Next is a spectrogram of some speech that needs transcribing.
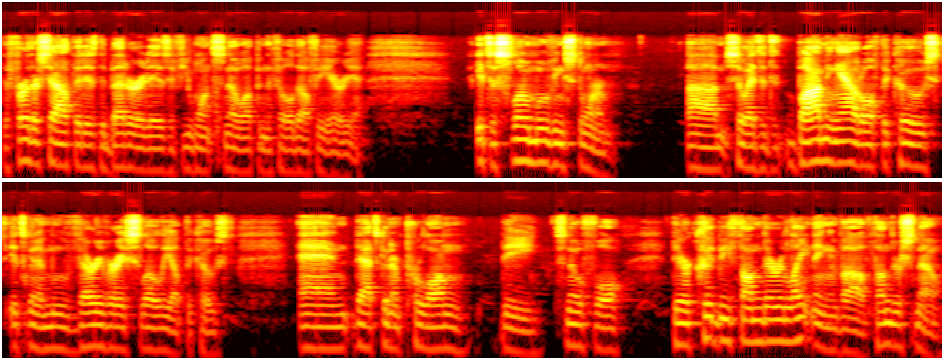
the further south it is, the better it is if you want snow up in the Philadelphia area. It's a slow moving storm. Um, so as it's bombing out off the coast, it's going to move very, very slowly up the coast and that's going to prolong the snowfall. There could be thunder and lightning involved, thunder snow.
